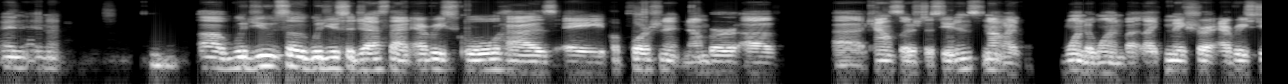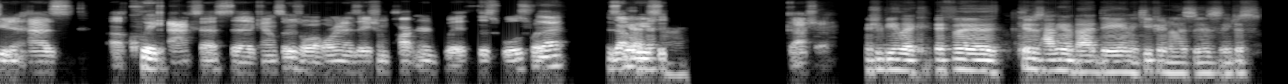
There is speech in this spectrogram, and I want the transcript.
And and uh, uh, would you so would you suggest that every school has a proportionate number of uh, counselors to students, not like one to one, but like make sure every student has uh, quick access to counselors or organization partnered with the schools for that? Is that Yeah, what you should? Gotcha. It should be like if a kid is having a bad day and a teacher notices, they just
